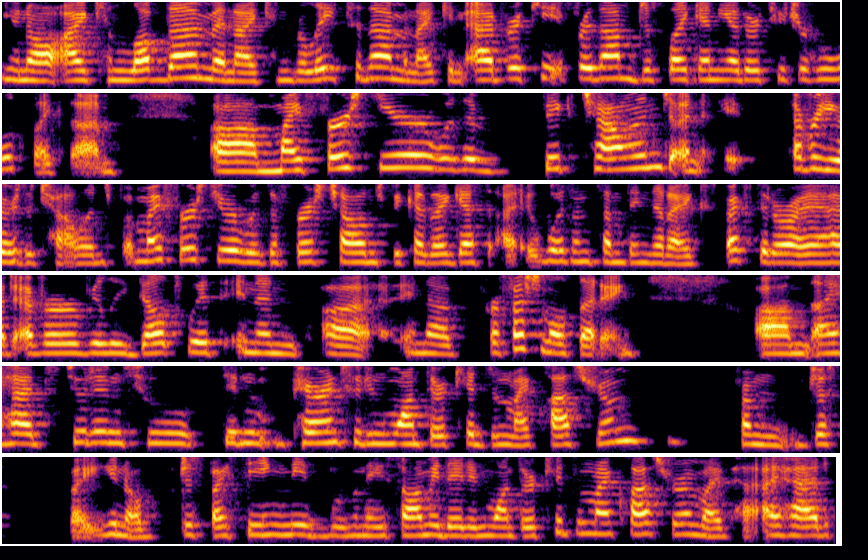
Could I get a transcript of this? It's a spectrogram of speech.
you know i can love them and i can relate to them and i can advocate for them just like any other teacher who looks like them. Um, my first year was a big challenge and it, every year is a challenge but my first year was a first challenge because i guess it wasn't something that i expected or i had ever really dealt with in an uh, in a professional setting. Um, i had students who didn't parents who didn't want their kids in my classroom from just by you know just by seeing me when they saw me they didn't want their kids in my classroom. I've, i had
